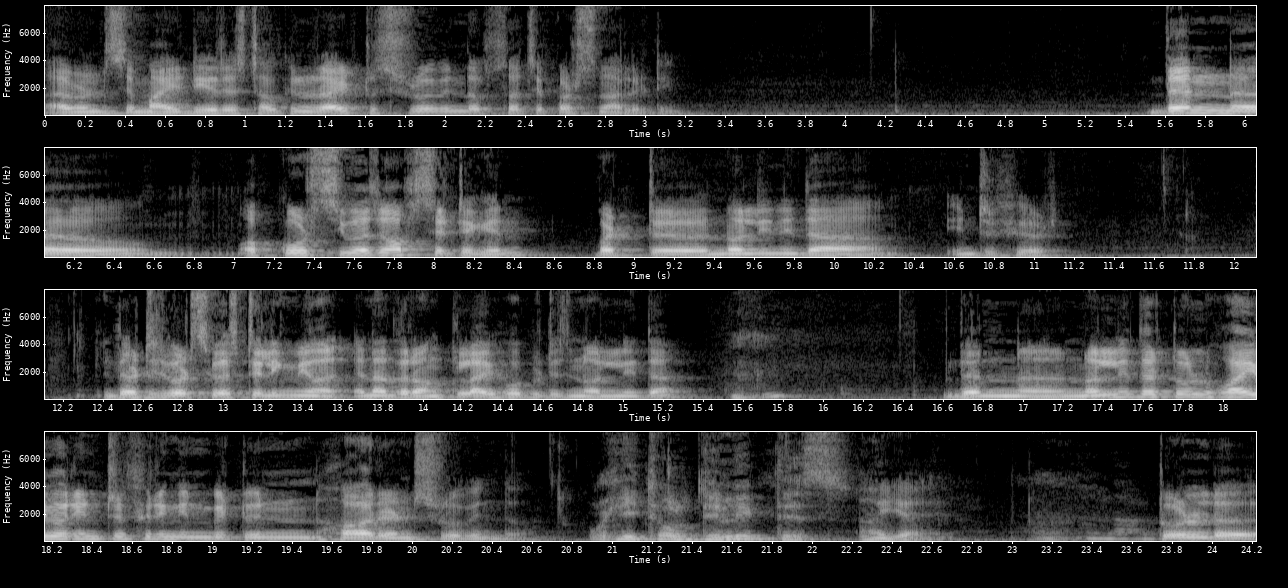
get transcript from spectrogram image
I want to say, my dearest. How can you write to Aurobindo of such a personality? Then, uh, of course, she was upset again, but uh, Nalinida interfered. That is what she was telling me. uh, Another uncle, I hope it is Nalinida. Then uh, Nalinida told, why you are interfering in between her and Sri Aurobindo? Well, he told Dilip this. Uh, yeah. Told, uh,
